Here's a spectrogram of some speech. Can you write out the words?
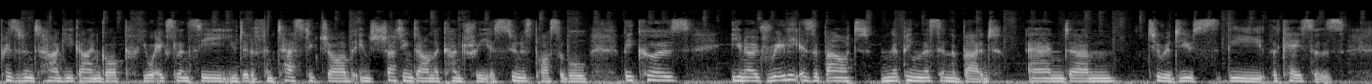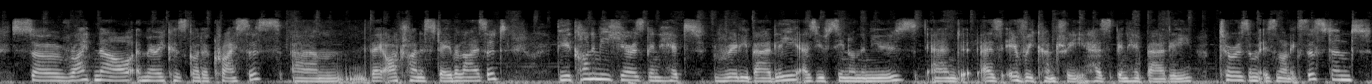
President Hage Geingob, Your Excellency. You did a fantastic job in shutting down the country as soon as possible because you know it really is about nipping this in the bud and. Um, to reduce the the cases. So right now, America's got a crisis. Um, they are trying to stabilize it. The economy here has been hit really badly, as you've seen on the news, and as every country has been hit badly. Tourism is non existent.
